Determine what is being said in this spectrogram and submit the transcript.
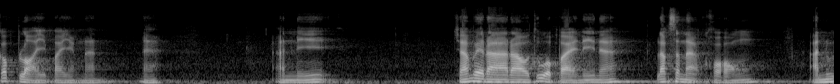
ก็ปล่อยไปอย่างนั้นนะอันนี้ฉันเวลาเราทั่วไปนี้นะ ลักษณะของอนุ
